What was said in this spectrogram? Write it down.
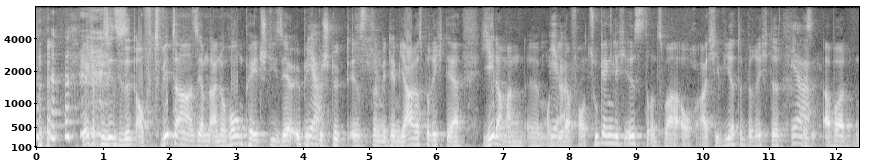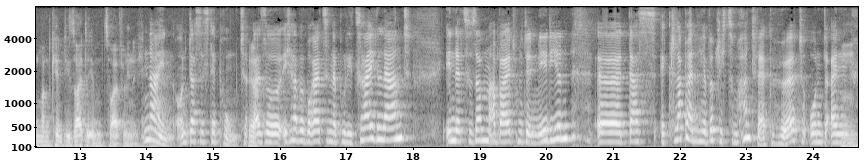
ja, ich habe gesehen, Sie sind auf Twitter. Sie haben eine Homepage, die sehr üppig ja. bestückt ist mit dem Jahresbericht, der jedermann ähm, und ja. jeder Frau zugänglich ist. Und zwar auch archivierte Berichte. Ja. Das, aber man kennt die Seite im Zweifel nicht. Nein, und das ist der Punkt. Also ich habe bereits in der Polizei gelernt, in der Zusammenarbeit mit den Medien, äh, dass Klappern hier wirklich zum Handwerk gehört und ein mhm.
